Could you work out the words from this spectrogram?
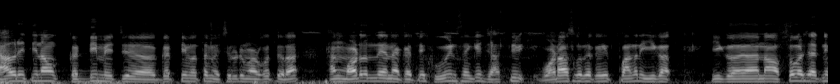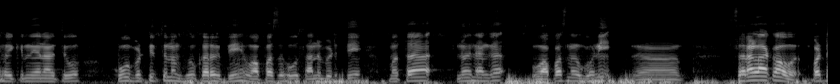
ಯಾವ ರೀತಿ ನಾವು ಕಡ್ಡಿ ಮೆಚ್, ಗಟ್ಟಿ ಮತ್ತು ಮೆಚುರಿಟಿ ಮಾಡ್ಕೋತೀವಲ್ಲ, ಹಂಗೆ ಮಾಡೋದ್ರಿಂದ ಏನಾಕತಿ ಹೂವಿನ ಸಂಖ್ಯೆ ಜಾಸ್ತಿ ಓಡಾಡ್ಸ್ಕೋಬೇಕಾಗಿತ್ತಪ್ಪ ಅಂದ್ರೆ ಈಗ ಈಗ ನಾವು ಅಕ್ಟೋಬರ್ ಚಟ್ನಿ ಹೋಗಿರಿಂದ ಏನಾಗ್ತೀವಿ ಹೂ ಬಿಟ್ಟಿತ್ತು ನಮ್ಗೆ ಹೂ ಕರಗತಿ, ವಾಪಸ್ ಹೂ ಸಣ್ಣ ಬಿಡ್ತಿ, ಮತ್ತು ಇನ್ನೊಂದು ಹಂಗೆ, ವಾಪಸ್ ನಾವು ಗೊಣಿ ಸರಳ ಹಾಕಾವು ಬಟ್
